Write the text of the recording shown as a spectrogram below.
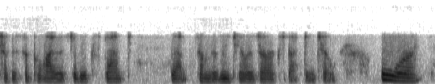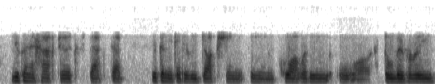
to the suppliers to the extent that some of the retailers are expecting to. Or you're going to have to expect that you're going to get a reduction in quality or delivery,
